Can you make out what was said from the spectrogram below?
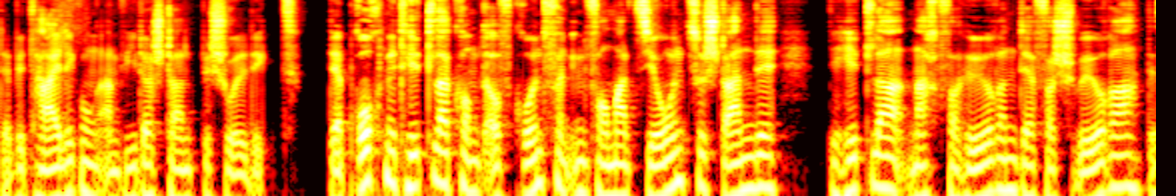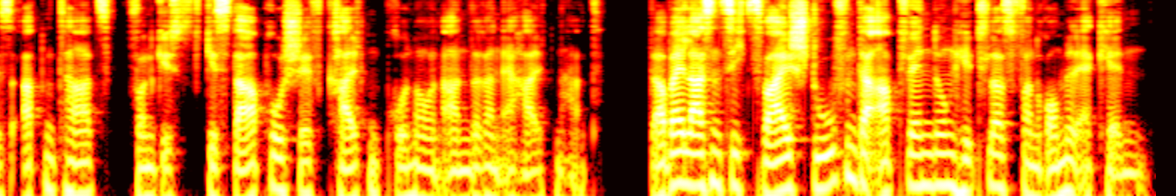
der Beteiligung am Widerstand beschuldigt. Der Bruch mit Hitler kommt aufgrund von Informationen zustande, die Hitler nach Verhören der Verschwörer des Attentats von Gestapo-Chef Kaltenbrunner und anderen erhalten hat. Dabei lassen sich zwei Stufen der Abwendung Hitlers von Rommel erkennen.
